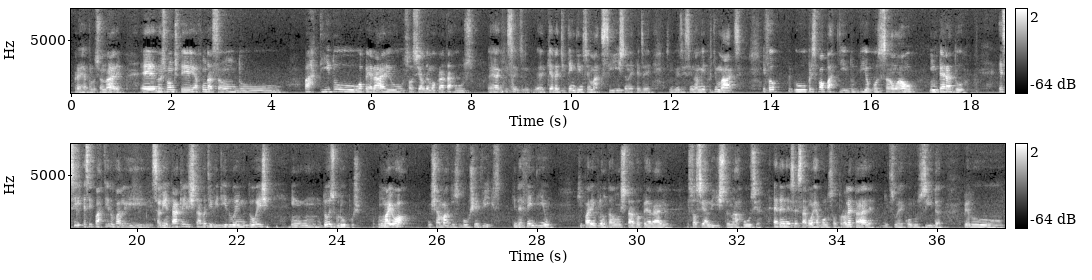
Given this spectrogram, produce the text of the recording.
pré-revolucionária, é, nós vamos ter a fundação do Partido Operário Social Democrata Russo, né, que, era de tendência marxista, né, quer dizer, seguia os ensinamentos de Marx, e foi o, o principal partido de oposição ao imperador. Esse, esse partido, vale salientar que ele estava dividido em dois, em dois grupos. Um maior, os chamados bolcheviques, que defendiam que para implantar um Estado operário e socialista na Rússia era necessária uma revolução proletária, isso é conduzida pelo,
